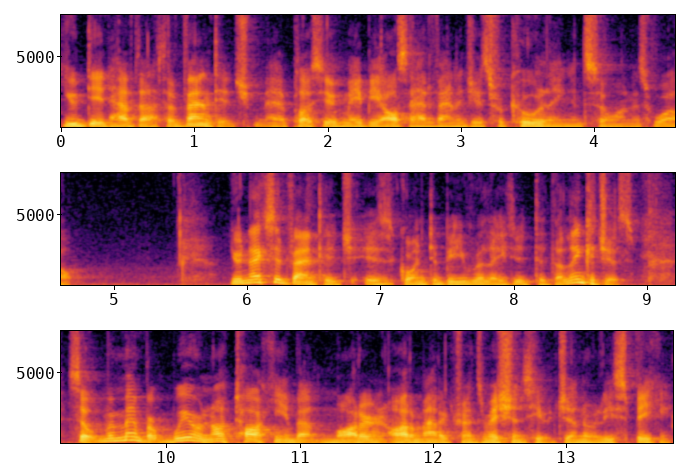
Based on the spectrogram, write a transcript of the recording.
you did have that advantage. Uh, plus you maybe also had advantages for cooling and so on as well. Your next advantage is going to be related to the linkages. So remember, we are not talking about modern automatic transmissions here, generally speaking.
